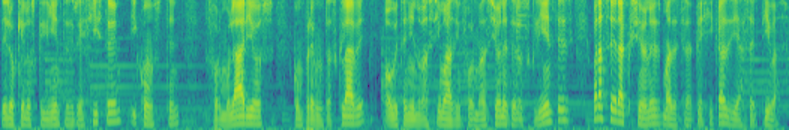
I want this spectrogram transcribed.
de lo que los clientes registren y consten formularios con preguntas clave, obteniendo así más informaciones de los clientes para hacer acciones más estratégicas y asertivas.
